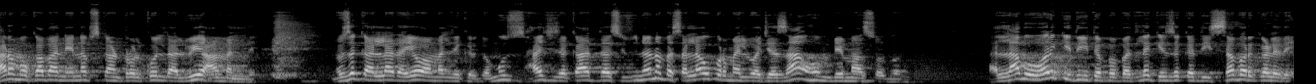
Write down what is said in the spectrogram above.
هر موقع باندې نفس کنټرول کول د لوی عمل دی نو ځکه الله دا یو عمل ذکر کوي موز حج زکات دا سيزونه نه بس الله پر مل وجزاهم بما صبر الله به ورکی دی ته په بدله کې ځکه دی صبر کړی دی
